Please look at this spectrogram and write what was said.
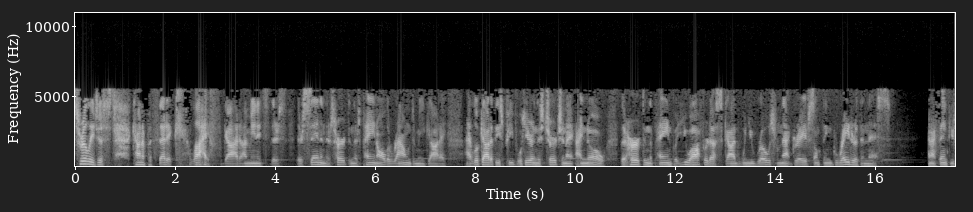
It's really just kind of pathetic life, God. I mean, it's there's there's sin and there's hurt and there's pain all around me, God. I I look out at these people here in this church and I, I know the hurt and the pain, but you offered us, God, when you rose from that grave, something greater than this. And I thank you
